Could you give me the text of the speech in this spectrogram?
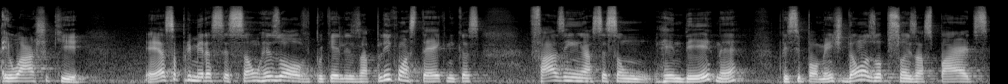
eu acho que essa primeira sessão resolve, porque eles aplicam as técnicas, fazem a sessão render, né? Principalmente, dão as opções às partes,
